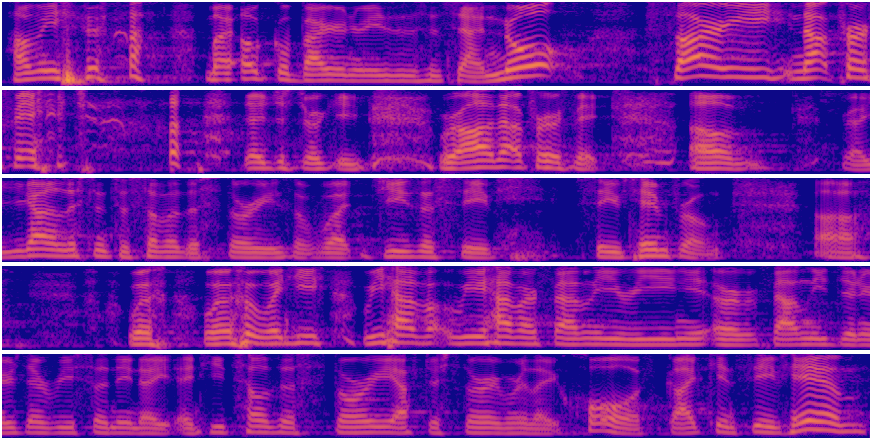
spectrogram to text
How many? My uncle Byron raises his hand. No, sorry, not perfect. I'm just joking. We're all not perfect. Um, you got to listen to some of the stories of what Jesus saved, saved him from. Uh, when, he, we, have, we have our family reunion or family dinners every Sunday night, and he tells us story after story, and we're like, oh, if God can save him,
